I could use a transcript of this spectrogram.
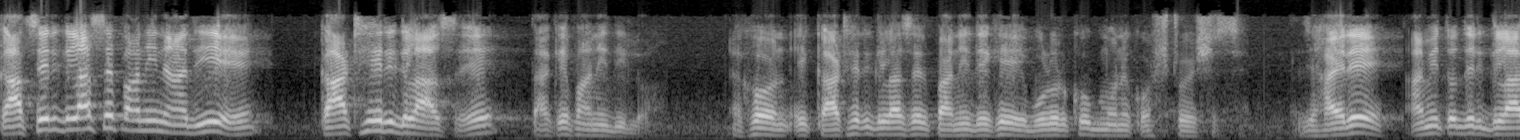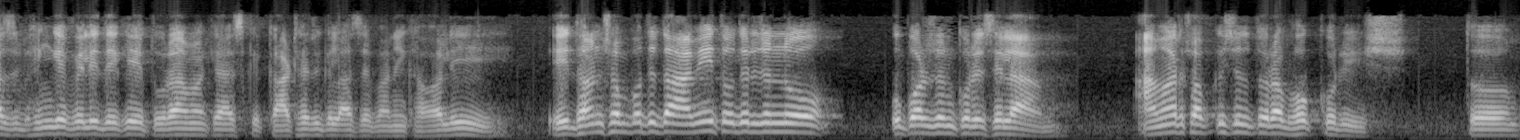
কাচের গ্লাসে পানি না দিয়ে কাঠের গ্লাসে তাকে পানি দিল। এখন এই কাঠের গ্লাসের পানি দেখে বুড়োর খুব মনে কষ্ট এসেছে। যে, হায় রে, আমি তোদের গ্লাস ভেঙে ফেলি দেখে তোরা আমাকে আজকে কাঠের গ্লাসে পানি খাওয়ালি? এই ধন সম্পত্তি তো আমি তোদের জন্য উপার্জন করেছিলাম। আমার সবকিছু তো তোরা ভোগ করিস। তো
